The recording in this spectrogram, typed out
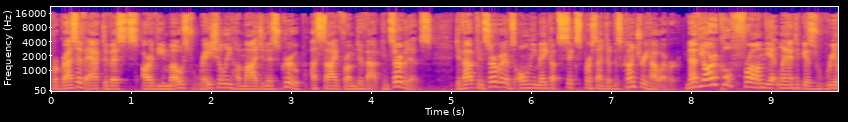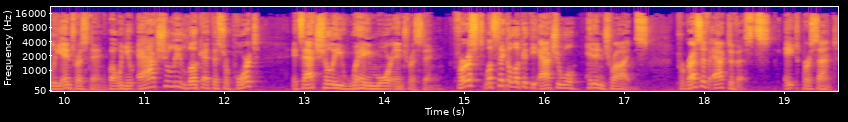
progressive activists are the most racially homogenous group aside from devout conservatives. Devout conservatives only make up 6% of this country, however. Now, the article from The Atlantic is really interesting, but when you actually look at this report, it's actually way more interesting. First, let's take a look at the actual hidden tribes. Progressive activists, 8%.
